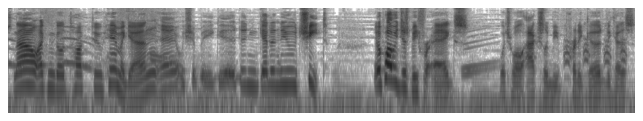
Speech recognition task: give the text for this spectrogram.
So now I can go talk to him again, and we should be good and get a new cheat. It'll probably just be for eggs, which will actually be pretty good because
